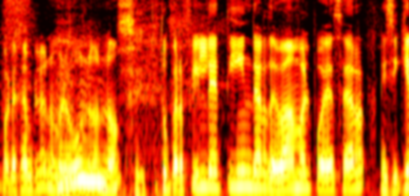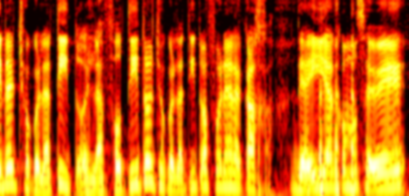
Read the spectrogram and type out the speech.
por ejemplo, número uno, ¿no? Sí. Tu perfil de Tinder, de Bumble puede ser ni siquiera el chocolatito, es la fotito del chocolatito afuera de la caja. De ahí ya cómo se ve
